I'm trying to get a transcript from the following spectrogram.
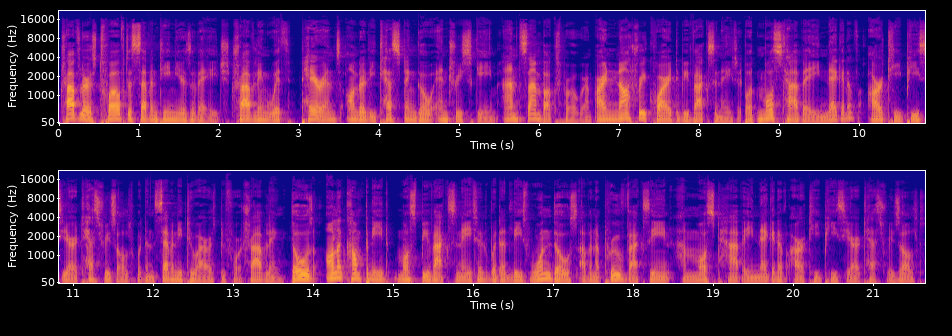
Travellers 12 to 17 years of age travelling with parents under the Test and Go entry scheme and Sandbox program are not required to be vaccinated but must have a negative RT PCR test result within 72 hours before travelling. Those unaccompanied must be vaccinated with at least one dose of an approved vaccine and must have a negative RT PCR test result.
